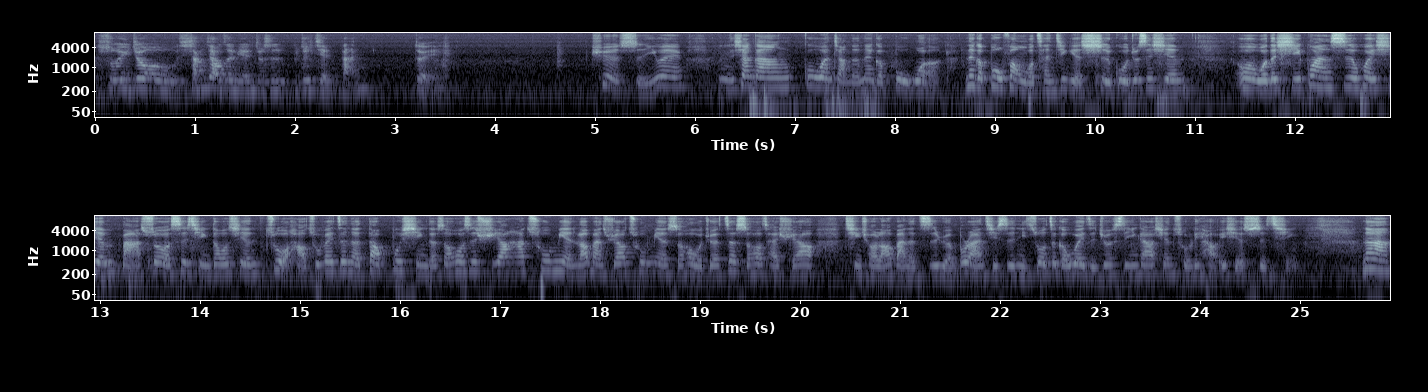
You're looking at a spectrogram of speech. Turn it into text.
所以就相较这边就是比较简单。对，确实，因为嗯，像刚刚顾问讲的那个部分，那个部分我曾经也试过，就是先。我我的习惯是会先把所有事情都先做好，除非真的到不行的时候，或是需要他出面，老板需要出面的时候，我觉得这时候才需要请求老板的资源，不然其实你坐这个位置就是应该要先处理好一些事情。那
